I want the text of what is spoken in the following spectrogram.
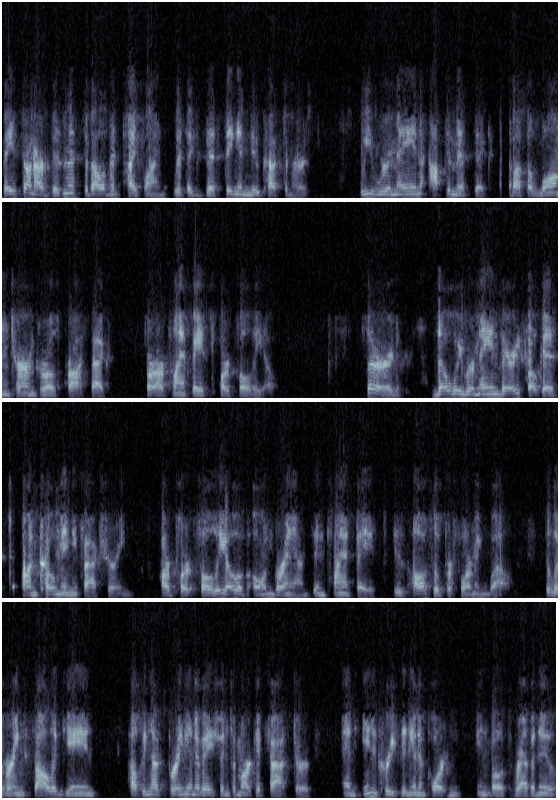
based on our business development pipeline with existing and new customers, we remain optimistic about the long-term growth prospects for our plant-based portfolio. Third, though we remain very focused on co-manufacturing, our portfolio of own brands in plant-based is also performing well, delivering solid gains, helping us bring innovation to market faster, and increasing in importance in both revenue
